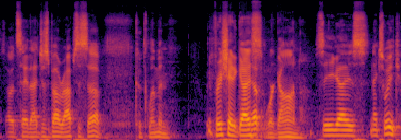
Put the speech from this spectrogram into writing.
so I would say that just about wraps us up. Cook lemon, We appreciate it, guys. Yep. we're gone. See you guys next week.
